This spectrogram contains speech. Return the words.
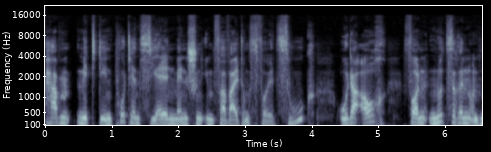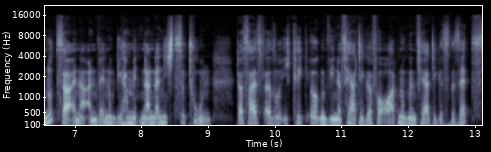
haben mit den potenziellen Menschen im Verwaltungsvollzug oder auch von Nutzerinnen und Nutzer einer Anwendung, die haben miteinander nichts zu tun. Das heißt also, ich kriege irgendwie eine fertige Verordnung, ein fertiges Gesetz,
